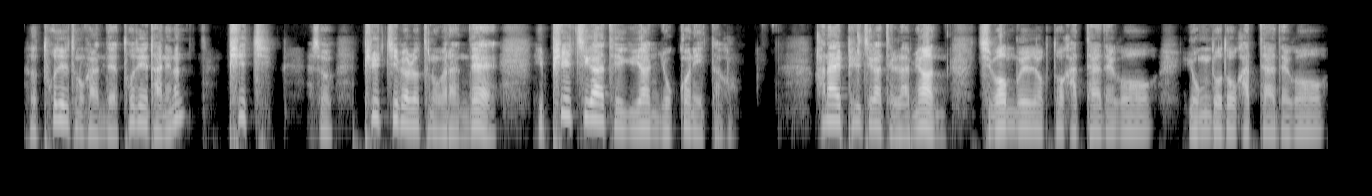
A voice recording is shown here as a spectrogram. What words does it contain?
그래서 토지를 등록하는데 토지의 단위는 필지. 그래서 필지별로 등록을 하는데 이 필지가 되기 위한 요건이 있다고. 하나의 필지가 되려면 지번 부여적도 같아야 되고 용도도 같아야 되고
